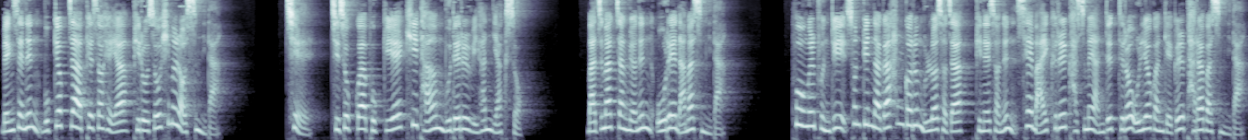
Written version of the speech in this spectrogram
맹세는 목격자 앞에서 해야 비로소 힘을 얻습니다. 7. 지속과 복귀의 키 다음 무대를 위한 약속. 마지막 장면은 오래 남았습니다. 포옹을 푼뒤 손빛 나가 한 걸음 물러서자 빈에서는 새 마이크를 가슴에 안듯 들어 올려 관객을 바라봤습니다.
